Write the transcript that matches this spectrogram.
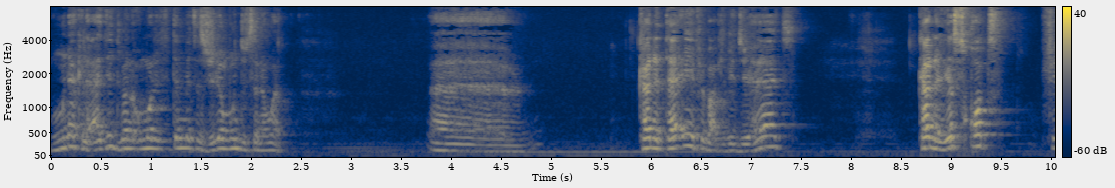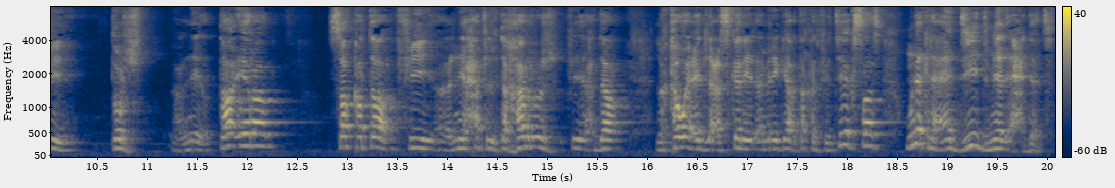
هناك العديد من الأمور التي تم تسجيلها منذ سنوات. آه كان تائه في بعض الفيديوهات كان يسقط في درج يعني الطائرة سقط في يعني حفل تخرج في إحدى القواعد العسكرية الأمريكية أعتقد في تكساس. هناك العديد من الأحداث.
